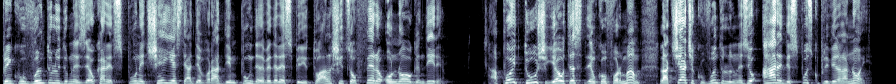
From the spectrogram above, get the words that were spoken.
Prin cuvântul lui Dumnezeu care îți spune ce este adevărat din punct de vedere spiritual și îți oferă o nouă gândire. Apoi tu și eu trebuie să ne conformăm la ceea ce cuvântul lui Dumnezeu are de spus cu privire la noi.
